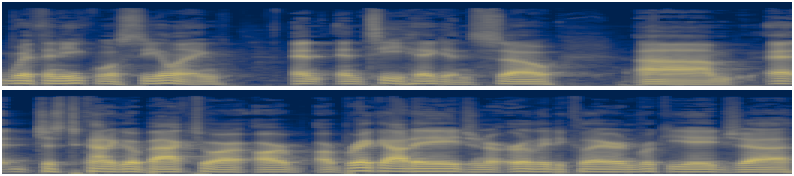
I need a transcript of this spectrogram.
with an equal ceiling and, and Tee Higgins. So um, just to kind of go back to our, our, our, breakout age and our early declare and rookie age uh,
